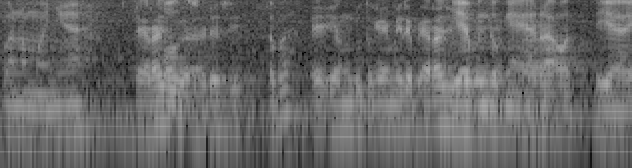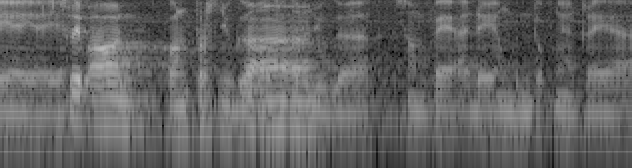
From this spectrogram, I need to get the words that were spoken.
apa namanya era old juga ada sih. apa Eh, yang bentuknya mirip era juga. ya bentuknya era out- ya ya ya ya Slip on. Converse juga, All Star juga, sampai ada yang bentuknya kayak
